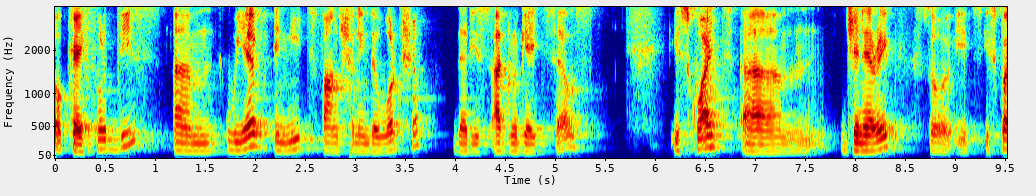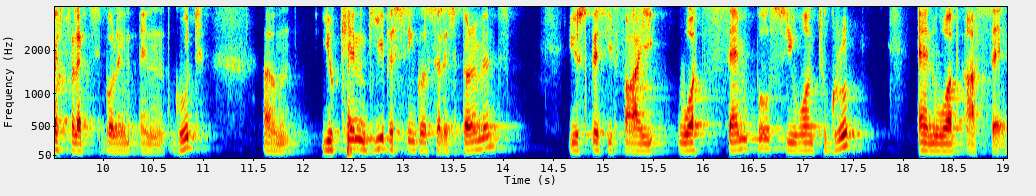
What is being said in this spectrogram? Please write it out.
Okay, for this, um, we have a neat function in the workshop that is aggregate cells. It's quite um, generic, so it's, it's quite flexible and, and good. Um, you can give a single cell experiment. You specify what samples you want to group and what assay.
